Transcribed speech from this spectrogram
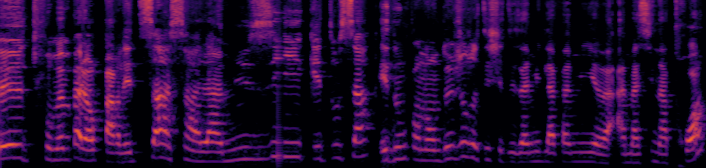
eux, faut même pas leur parler de ça, ça, la musique et tout ça. Et donc pendant deux jours, j'étais chez des amis de la famille euh, à Massina 3.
